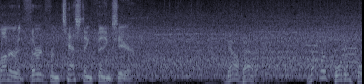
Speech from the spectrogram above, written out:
runner at third from testing things here. Now batting, number 44.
